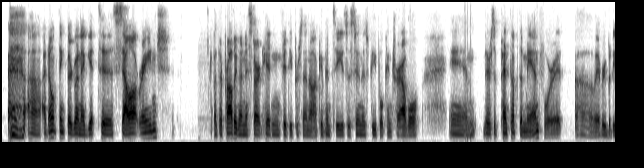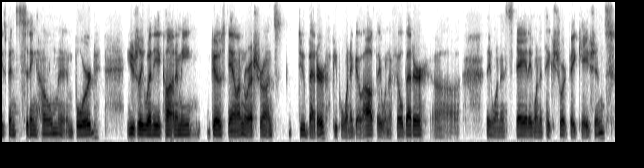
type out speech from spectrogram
uh, I don't think they're going to get to sellout range, but they're probably going to start hitting 50% occupancies as soon as people can travel. And there's a pent up demand for it. Uh, everybody's been sitting home and bored. Usually, when the economy goes down, restaurants do better. People want to go out, they want to feel better. Uh, they want to stay, they want to take short vacations.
